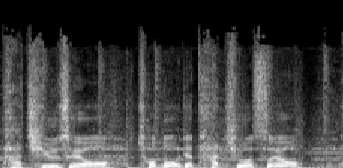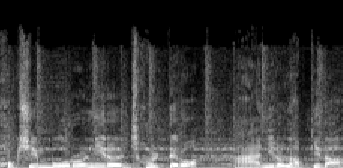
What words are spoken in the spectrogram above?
다 지우세요. 저도 어제 다 지웠어요. 혹시 모르는 일은 절대로 안 일어납니다.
